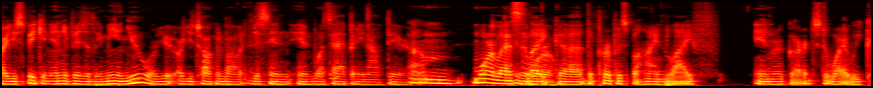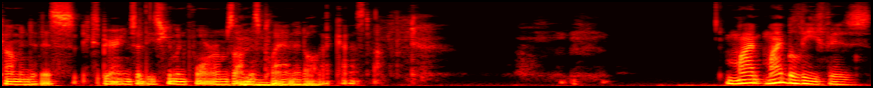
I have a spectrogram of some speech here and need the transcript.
Are you speaking individually, me and you, or you, are you talking about just in, in what's happening out there? Um, more or less the like uh, the purpose behind life in regards to why we come into this experience of these human forms on this Mm. planet, all that kind of stuff. my my belief is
